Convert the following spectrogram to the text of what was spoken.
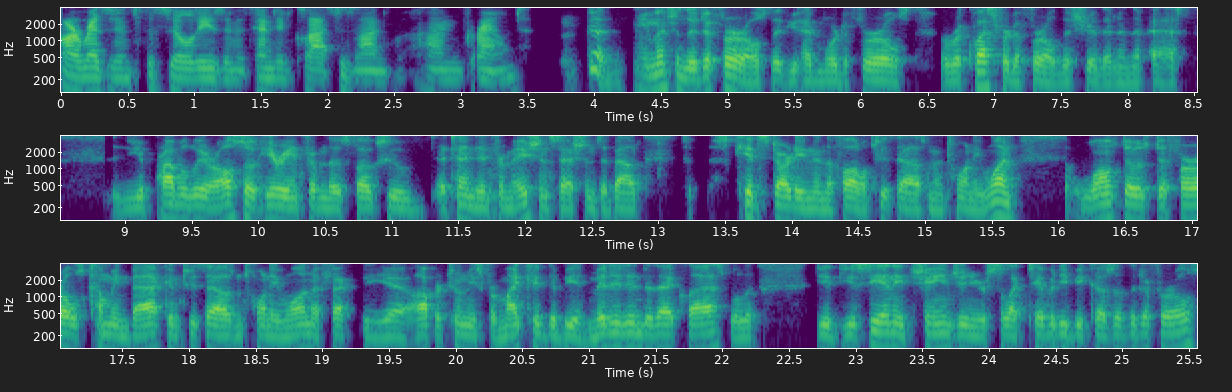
our residence facilities and attended classes on on ground. Good. You mentioned the deferrals that you had more deferrals or requests for deferral this year than in the past you probably are also hearing from those folks who attend information sessions about kids starting in the fall of 2021. Won't those deferrals coming back in 2021 affect the uh, opportunities for my kid to be admitted into that class? Will it, do, you, do you see any change in your selectivity because of the deferrals?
